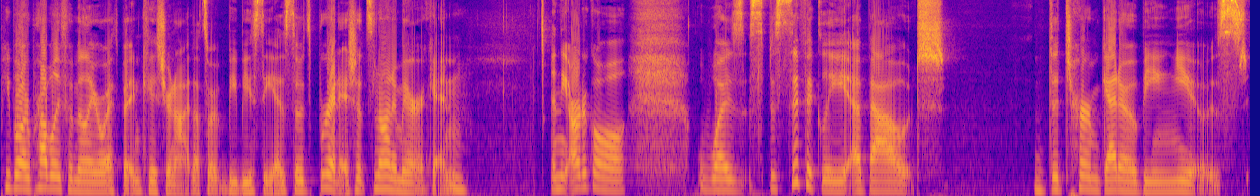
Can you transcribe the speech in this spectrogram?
people are probably familiar with, but in case you're not, that's what BBC is. So it's British, it's not American. And the article was specifically about the term ghetto being used.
